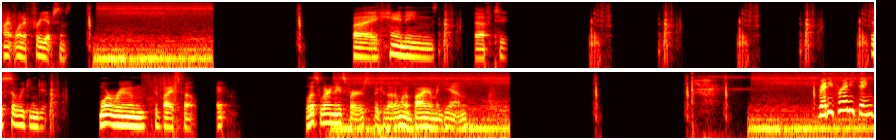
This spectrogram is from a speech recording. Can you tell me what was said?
I might want to free up some by handing stuff to just so we can get more room to buy spells. Right? Let's learn these first because I don't want to buy them again. Ready for anything.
